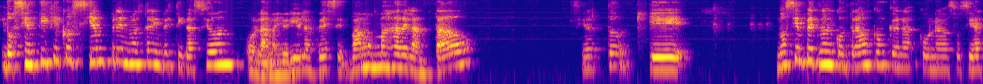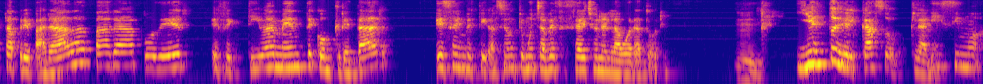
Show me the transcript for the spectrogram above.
los científicos siempre en nuestra investigación, o la mayoría de las veces, vamos más adelantados, ¿cierto? Que no siempre nos encontramos con que una, sociedad está preparada para poder efectivamente concretar esa investigación que muchas veces se ha hecho en el laboratorio. Mm. Y esto es el caso clarísimo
